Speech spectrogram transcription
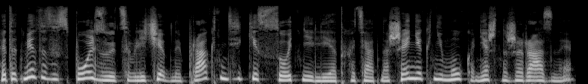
Этот метод используется в лечебной практике сотни лет, хотя отношение к нему, конечно же, разные.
